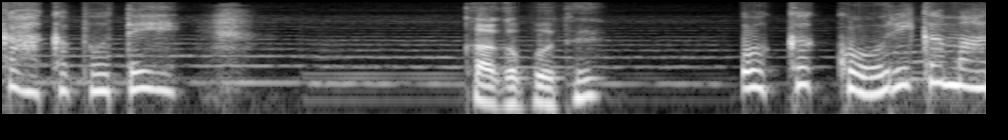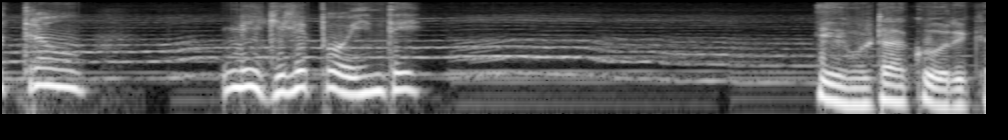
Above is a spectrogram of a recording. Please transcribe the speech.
కాకపోతే కాకపోతే? ఒక్క కోరిక మాత్రం మిగిలిపోయింది. ఏమిటా కోరిక?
